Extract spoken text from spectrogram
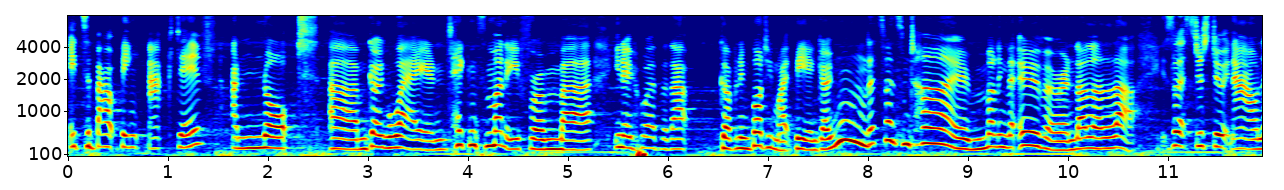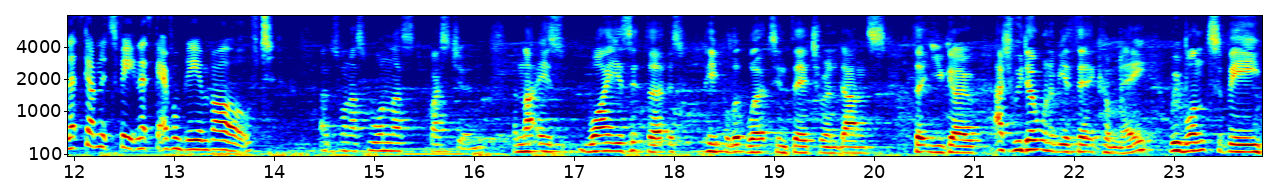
it's about being active and not um, going away and taking some money from uh, you know whoever that governing body might be and going, hmm, let's spend some time mulling that over and la la la la. It's let's just do it now. and Let's get on its feet and let's get everybody involved. I just want to ask one last question, and that is why is it that as people that worked in theatre and dance that you go, actually, we don't want to be a theatre company, we want to be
